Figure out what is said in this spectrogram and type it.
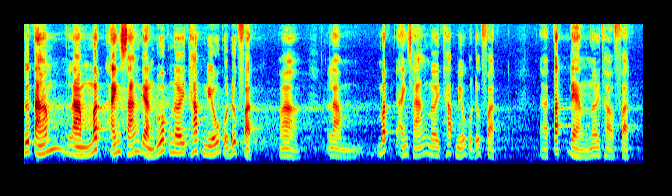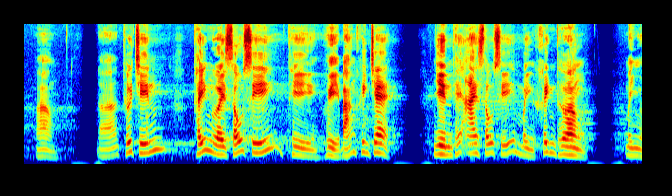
Thứ tám làm mất ánh sáng đèn đuốc nơi tháp miếu của đức phật. À làm mất ánh sáng nơi tháp miếu của đức phật. À, tắt đèn nơi thờ phật. À, Đó. thứ chín thấy người xấu xí thì hủy báng khinh chê. Nhìn thấy ai xấu xí mình khinh thường mình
